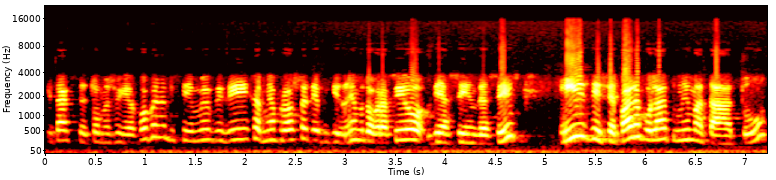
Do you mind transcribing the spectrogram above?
Κοιτάξτε, το Μεσογειακό Πανεπιστήμιο, επειδή είχα μια πρόσφατη επικοινωνία με το Γραφείο Διασύνδεσης, ήδη σε πάρα πολλά τμήματά του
